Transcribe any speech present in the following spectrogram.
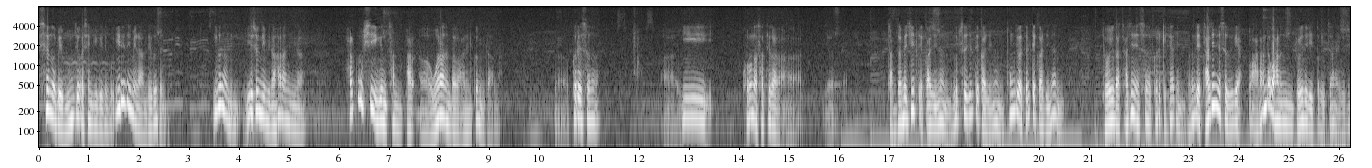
생업에 문제가 생기게 되고 이래 되면 안 되거든요. 이거는 예수님이나 하나님이나 할 것 없이 이건 참 바- 어, 원하는 바가 아닐 겁니다. 아마. 어, 그래서 아, 이 코로나 사태가 어, 잠잠해질 때까지는 없어질 때까지는 통제가 될 때까지는 교회가 자진해서 그렇게 해야 됩니다. 근데 자진해서 그게 또 안 한다고 하는 교회들이 또 있잖아요. 그죠?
